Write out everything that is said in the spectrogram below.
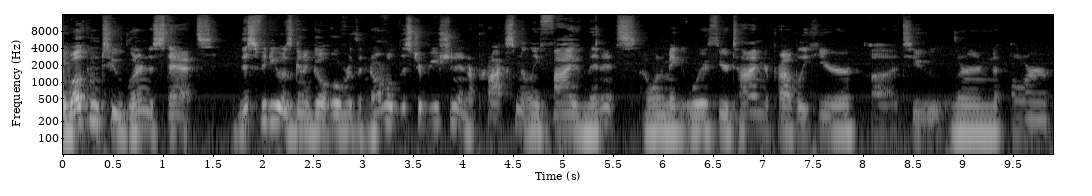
welcome to Learn2Stats. This video is going to go over the normal distribution in approximately five minutes. I want to make it worth your time. You're probably here uh, to learn or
